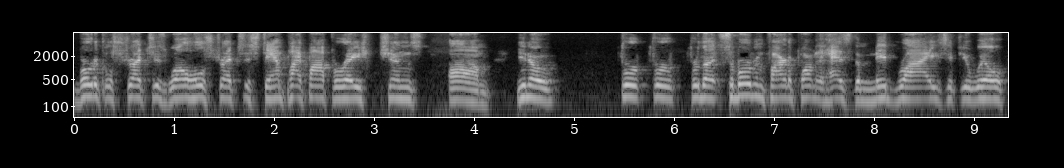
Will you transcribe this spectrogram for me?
vertical stretches, well hole stretches, standpipe operations. Um, you know, for for for the suburban fire department that has the mid rise, if you will.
